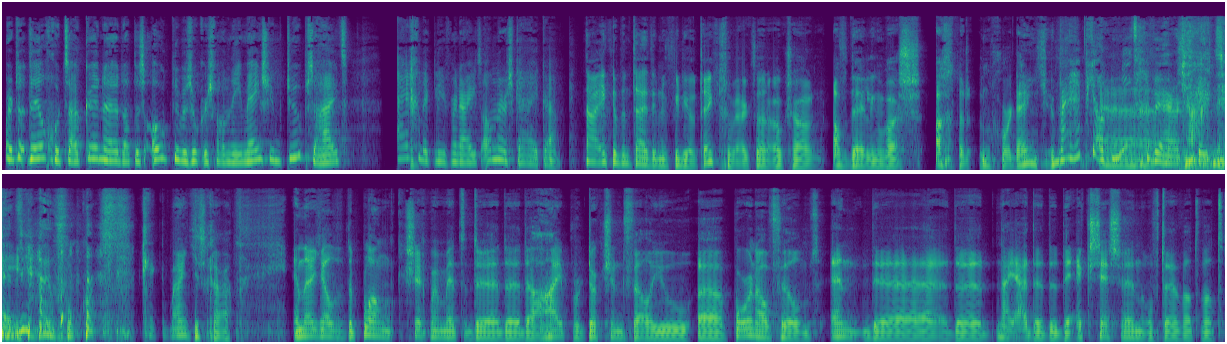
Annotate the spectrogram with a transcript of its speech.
maar het heel goed zou kunnen dat dus ook de bezoekers van die mainstream tube site eigenlijk liever naar iets anders kijken. Nou, ik heb een tijd in een videotheek gewerkt waar ook zo'n afdeling was achter een gordijntje. Maar heb je ook niet Eh, gewerkt, Ja, Vincent? nee, ik heb Ja. heel veel kort, gekke baantjes gehad. En dan had je altijd de plank, zeg maar, met de, de, de high production value eh, pornofilms. En de, de, nou ja, de, de, de excessen of de, wat, wat,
